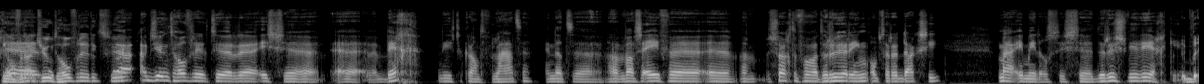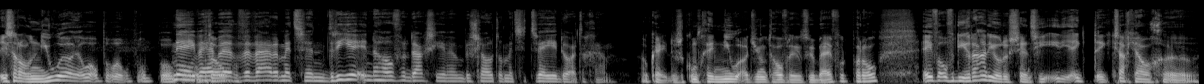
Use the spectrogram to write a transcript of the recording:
Ging over de adjunct hoofdredacteur? Ja, adjunct hoofdredacteur is weg. Die heeft de krant verlaten. En dat was even, zorgde voor wat reuring op de redactie. Maar inmiddels is de rust weer weergekeerd. Is er al een nieuwe op, op, op, op Nee, we, hebben, we waren met z'n drieën in de hoofdredactie... en we hebben besloten om met z'n tweeën door te gaan. Oké, okay, dus er komt geen nieuwe adjunct hoofdredacteur bij voor het Parool. Even over die radiorecensie. Ik, ik zag jou ge,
